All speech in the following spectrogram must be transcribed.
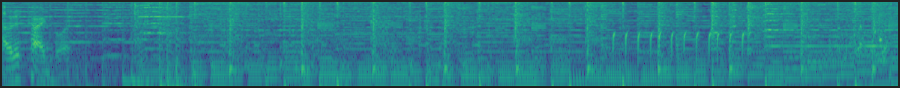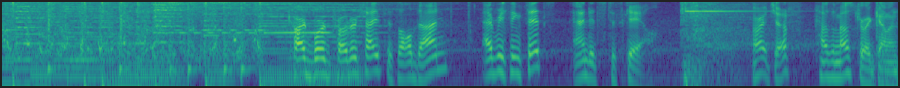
out of cardboard. Cardboard prototype is all done, everything fits, and it's to scale. All right, Jeff, how's the mouse droid coming?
